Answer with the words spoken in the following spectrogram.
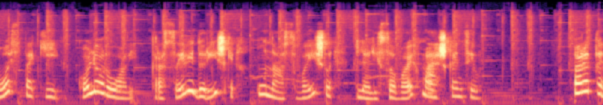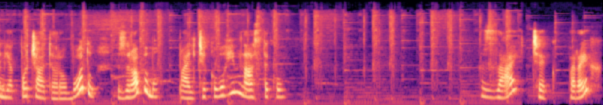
Ось такі кольорові, красиві доріжки у нас вийшли для лісових мешканців. Перед тим, як почати роботу, зробимо пальчикову гімнастику. Зайчик прих,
